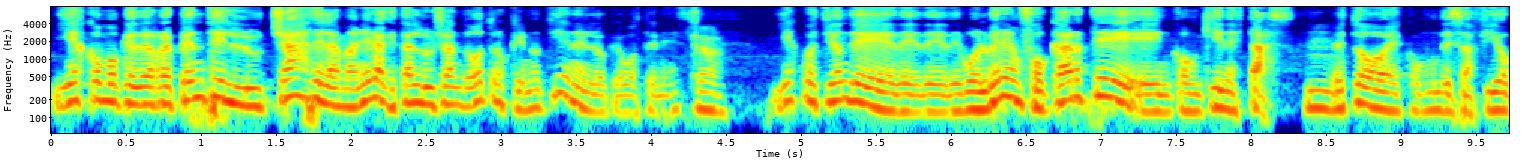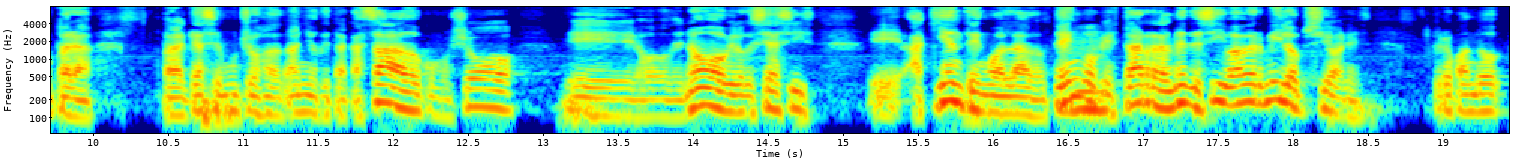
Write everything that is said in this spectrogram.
Y es como que de repente luchás de la manera que están luchando otros que no tienen lo que vos tenés. Claro. Y es cuestión de, de- de- de volver a enfocarte en con quién estás. Mm. Esto es como un desafío para, para el que hace muchos años que está casado, como yo, eh, o de novio, lo que sea, decís, eh, ¿a quién tengo al lado? Tengo Mm. que estar realmente, sí, va a haber mil opciones, pero cuando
